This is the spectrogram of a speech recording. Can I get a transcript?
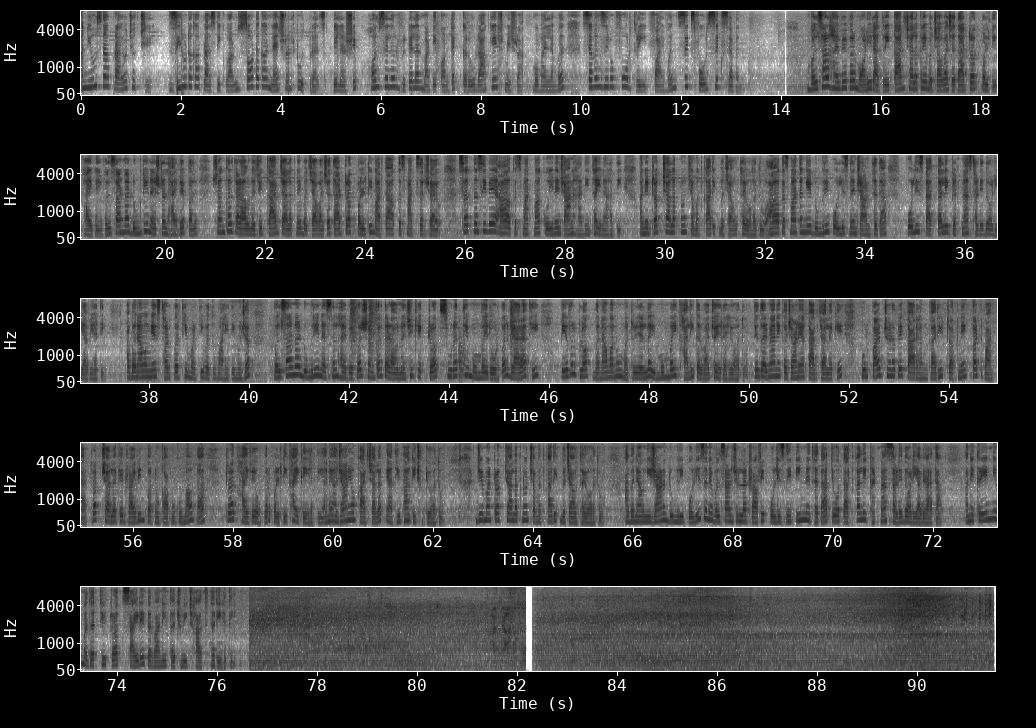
આ ન્યૂઝના પ્રાયોજક છે. ઝીરો ટકા પ્લાસ્ટિકવાળું સો ટકા natural toothbrush. Dealership, wholesaler, retailer માટે કોન્ટેક્ટ કરો Rakesh Mishra. Mobile number seven zero four three five one six four six seven. Valsad highway પર મોડી રાત્રે કાર ચાલકને બચાવવા જતાં ટ્રક પલટી ખાઈ ગઈ. વલસાડના ડુંગરી નેશનલ હાઈવે પર શંકર તળાવ નજીક કાર ચાલકને બચાવવા જતાં ટ્રક પલટી મારતા અકસ્માત સર્જાયો. સદનસીબે આ અકસ્માતમાં કોઈને જાનહાનિ થઈ ન હતી અને ટ્રક ચાલકનો ચમત્કારિક બચાવ થયો હતો. આ અકસ્માત અંગે ડુંગરી પોલીસને જાણ થતાં પોલીસ તાત્કાલિક ઘટના સ્થળે દોડી આવી હતી. આ બનાવ અંગે સ્થળ પરથી મળતી વધુ માહિતી મુજબ વલસાડના ડુંગરી નેશનલ હાઈવે પર શંકર તળાવ નજીક એક ટ્રક સુરતથી મુંબઈ રોડ પર વ્યારાથી પેવર બ્લોક બનાવવાનું મટીરિયલ લઈ મુંબઈ ખાલી કરવા જઈ રહ્યો હતો. તે દરમિયાન એક અજાણ્યા કાર ચાલકે પૂરપાટ ઝડપે કાર હંકારી ટ્રકને કટ મારતા ટ્રક ચાલકે ડ્રાઇવિંગ પરનો કાબુ ગુમાવતા ટ્રક હાઈવે ઉપર પલટી ખાઈ ગઈ હતી અને અજાણ્યો કાર ચાલક ત્યાંથી ભાગી છૂટ્યો હતો, જેમાં ટ્રક ચાલકનો ચમત્કારિક બચાવ થયો હતો. આ બનાવની જાણ ડુંગરી પોલીસ અને વલસાડ જિલ્લા ટ્રાફિક પોલીસની ટીમને થતાં તેઓ તાત્કાલિક ઘટના સ્થળે દોડી આવ્યા હતા અને ક્રેનની મદદથી ટ્રક સાઈડે કરવાની તજવીજ હાથ ધરી હતી. આ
